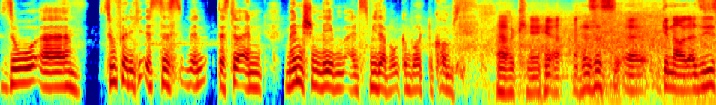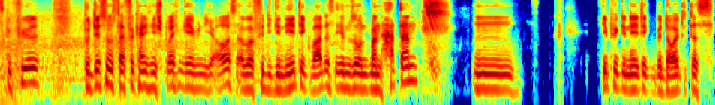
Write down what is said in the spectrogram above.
so äh, zufällig ist es, wenn, dass du ein Menschenleben als Wiedergeburt bekommst. Okay, ja. Das ist äh, genau, also dieses Gefühl, Buddhismus, dafür kann ich nicht sprechen, kenne ich mich nicht aus, aber für die Genetik war das eben so und man hat dann mh, Epigenetik bedeutet, dass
